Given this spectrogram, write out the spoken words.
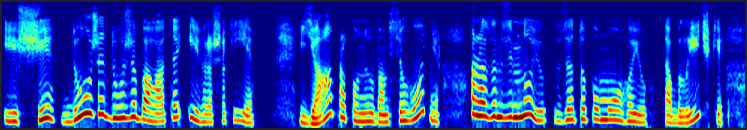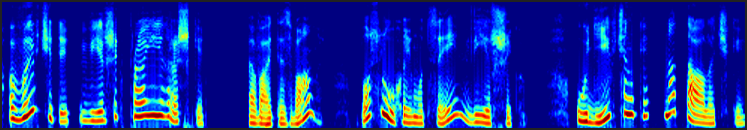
і ще дуже-дуже багато іграшок є. Я пропоную вам сьогодні разом зі мною за допомогою таблички вивчити віршик про іграшки. Давайте з вами послухаємо цей віршик. У дівчинки Наталочки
